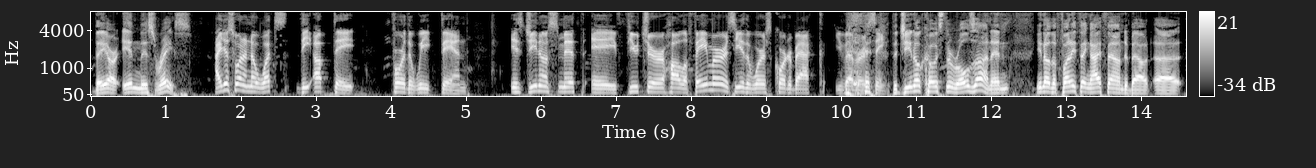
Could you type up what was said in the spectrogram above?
they are in this race. I just want to know what's the update for the week, Dan. Is Geno Smith a future Hall of Famer? Is he the worst quarterback you've ever seen? the Geno coaster rolls on, and you know the funny thing I found about uh,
